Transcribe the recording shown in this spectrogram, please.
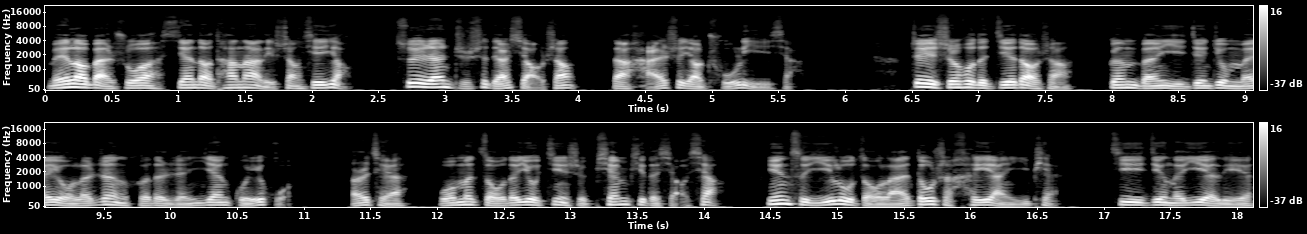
梅老板说：“先到他那里上些药，虽然只是点小伤。”但还是要处理一下。这时候的街道上根本已经就没有了任何的人烟鬼火，而且我们走的又尽是偏僻的小巷，因此一路走来都是黑暗一片。寂静的夜里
